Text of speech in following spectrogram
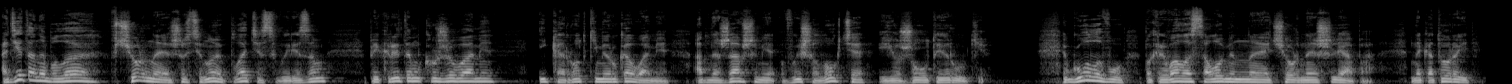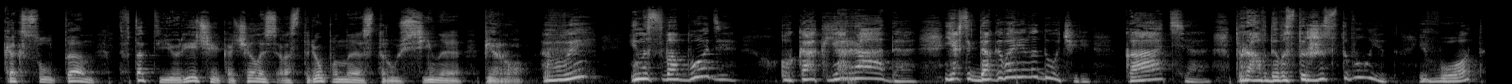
Одета она была в черное шерстяное платье с вырезом, прикрытым кружевами и короткими рукавами, обнажавшими выше локтя ее желтые руки. Голову покрывала соломенная черная шляпа – на которой, как султан, в такт ее речи качалось растрепанное страусиное перо. Вы и на свободе? О, как я рада! Я всегда говорила дочери, Катя, правда восторжествует. И вот,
